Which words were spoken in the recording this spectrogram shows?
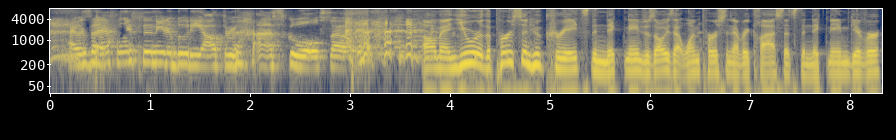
I was But- definitely Sonita Booty all through uh, school, so Oh man, you were the person who creates the nicknames. There's always that one person in every class that's the nickname giver.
